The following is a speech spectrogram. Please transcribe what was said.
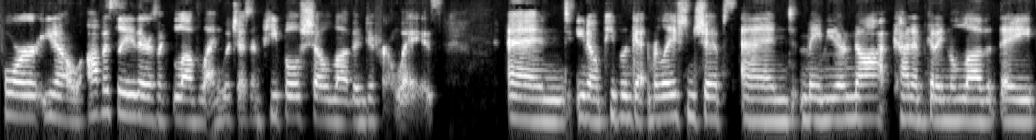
for you know obviously there's like love languages and people show love in different ways and you know people get in relationships and maybe they're not kind of getting the love that they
